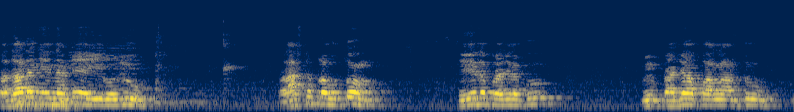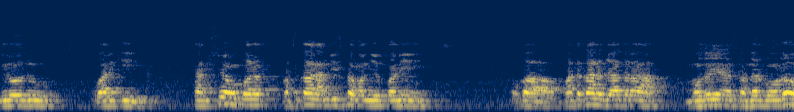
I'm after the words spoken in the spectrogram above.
ప్రధానంగా ఏంటంటే ఈరోజు రాష్ట్ర ప్రభుత్వం పేద ప్రజలకు మేము ప్రజాపాలన అంటూ ఈరోజు వారికి సంక్షేమ పథకాలు అందిస్తామని చెప్పని ఒక పథకాల జాతర మొదలైన సందర్భంలో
